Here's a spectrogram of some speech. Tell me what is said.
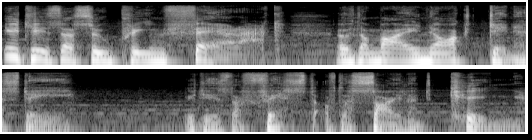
It is the supreme Phaerakh of the Maynarkh dynasty. It is the fist of the silent king.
